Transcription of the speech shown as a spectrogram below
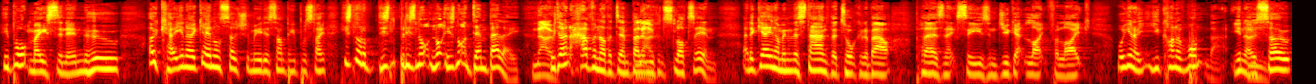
he brought Mason in. Who, okay, you know, again on social media, some people say he's not a, he's, but he's not, not he's not a Dembele. No. we don't have another Dembele No. you can slot in. And again, I mean, in the stands, they're talking about players next season. Do you get like for like? Well, you know, you kind of want that, you know, hmm. so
